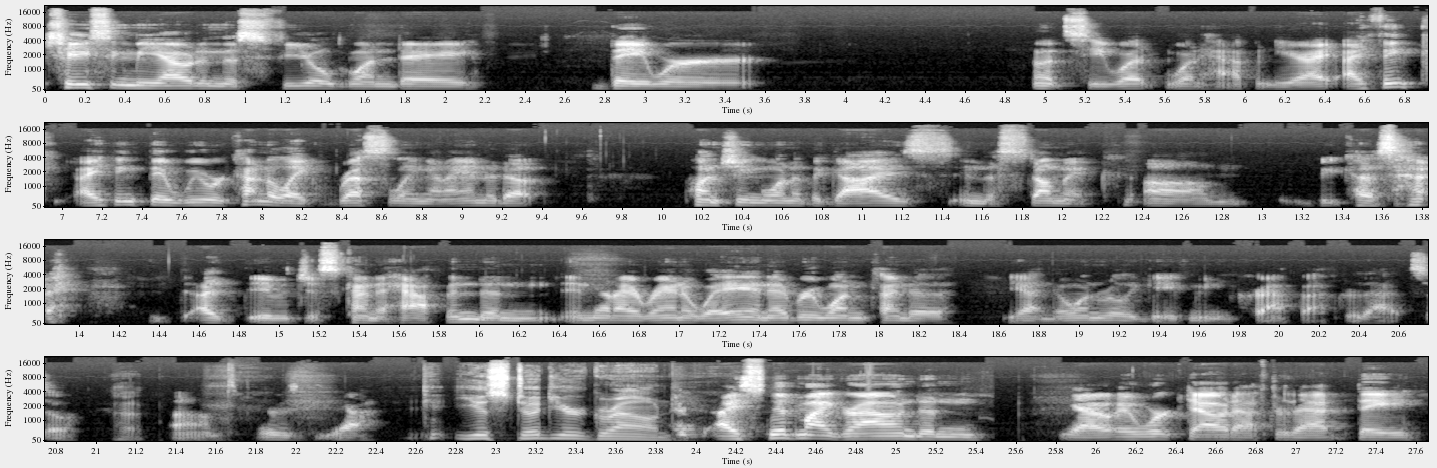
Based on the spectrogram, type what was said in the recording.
chasing me out in this field one day. They were let's see what what happened here. I, I think I think that we were kind of like wrestling, and I ended up punching one of the guys in the stomach um, because I, I, it just kind of happened, and and then I ran away, and everyone kind of yeah, no one really gave me any crap after that. So um, it was yeah. You stood your ground. I, I stood my ground, and yeah, it worked out after that. They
